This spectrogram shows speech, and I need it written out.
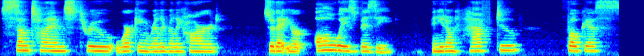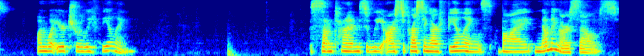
sometimes through working really, really hard so that you're always busy and you don't have to focus on what you're truly feeling. Sometimes we are suppressing our feelings by numbing ourselves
